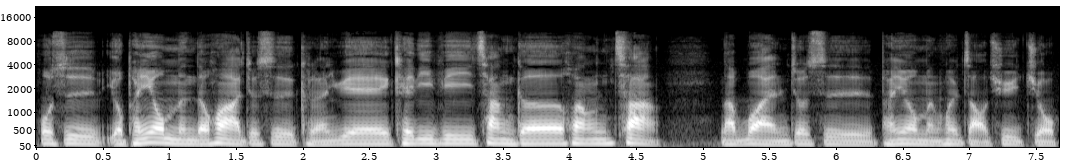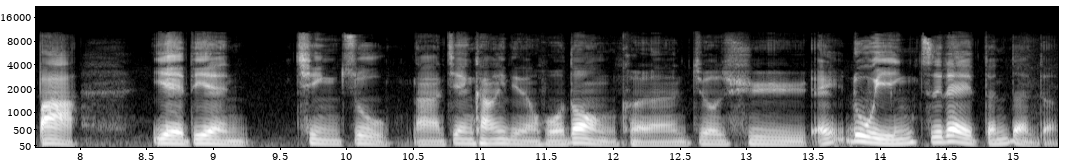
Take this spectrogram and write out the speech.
或是有朋友们的话，就是可能约 KTV 唱歌欢唱，那不然就是朋友们会找去酒吧、夜店庆祝。那健康一点的活动，可能就去诶露营之类等等的。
